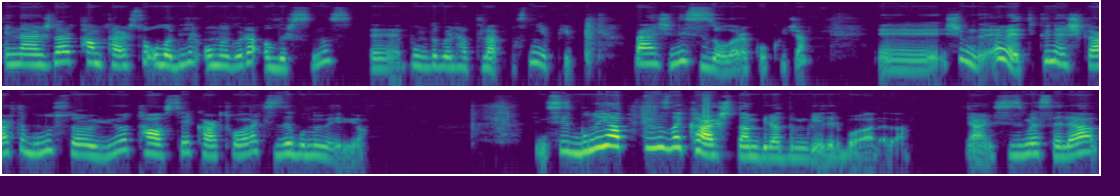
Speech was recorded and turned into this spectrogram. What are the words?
enerjiler tam tersi olabilir. Ona göre alırsınız. Ee, bunu da böyle hatırlatmasını yapayım. Ben şimdi size olarak okuyacağım. Ee, şimdi evet güneş kartı bunu söylüyor. Tavsiye kartı olarak size bunu veriyor. Siz bunu yaptığınızda karşıdan bir adım gelir bu arada. Yani siz mesela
